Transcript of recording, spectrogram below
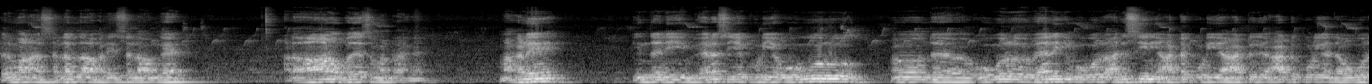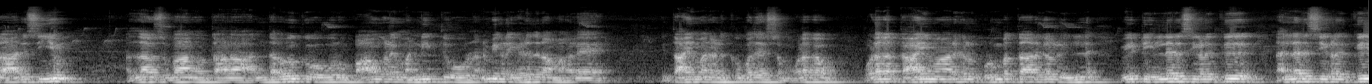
பெருமானார் செல்லல்லா ஹரேசல்லா அவங்க அழகான உபதேசம் பண்ணுறாங்க மகளே இந்த நீ வேலை செய்யக்கூடிய ஒவ்வொரு அந்த ஒவ்வொரு வேலைக்கும் ஒவ்வொரு அரிசியும் நீ ஆட்டக்கூடிய ஆட்டு ஆட்டக்கூடிய அந்த ஒவ்வொரு அரிசியும் அல்லாஹ் சுபானு தாலா அந்த அளவுக்கு ஒவ்வொரு பாவங்களை மன்னித்து ஒவ்வொரு நன்மைகளை எழுதுகிறான் மகளே. தாய்மார்களுக்கு உபதேசம். உலக உலக தாய்மார்கள் குடும்பத்தார்கள் இல்லை வீட்டு இல்லரசிகளுக்கு நல்லரசிகளுக்கு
